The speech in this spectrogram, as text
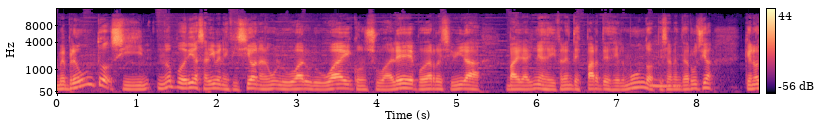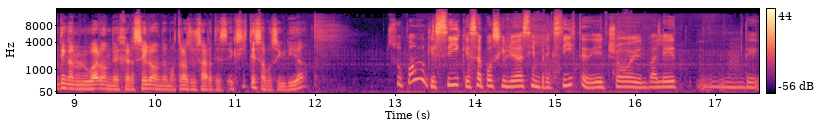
Me pregunto si no podría salir beneficiado en algún lugar Uruguay con su ballet, poder recibir a bailarines de diferentes partes del mundo, Mm. especialmente Rusia, que no tengan un lugar donde ejercer o donde mostrar sus artes. ¿Existe esa posibilidad? Supongo que sí, que esa posibilidad siempre existe. De hecho, el ballet mm, de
